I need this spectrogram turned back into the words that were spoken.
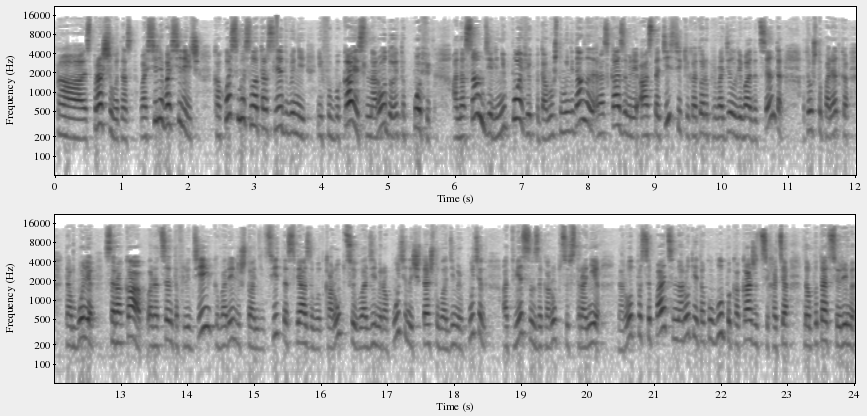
спрашивают нас, Василий Васильевич, какой смысл от расследований и ФБК, если народу это пофиг? А на самом деле не пофиг, потому что мы недавно рассказывали о статистике, которую приводил Левада-центр, о том, что порядка там более 40% людей говорили, что они действительно связывают коррупцию Владимира Путина и считают, что Владимир Путин ответственен за коррупцию в стране. Народ просыпается, народ не такой глупый, как кажется, хотя нам пытаются все время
